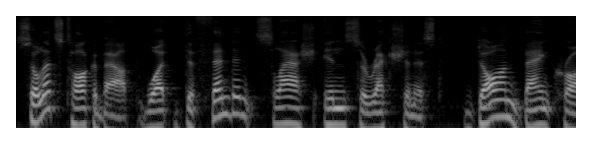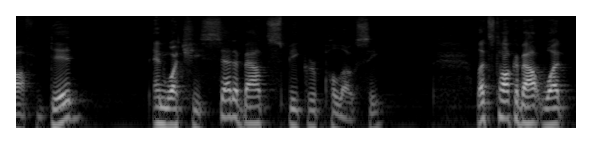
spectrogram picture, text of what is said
So let's talk about what defendant slash insurrectionist Dawn Bancroft did and what she said about Speaker Pelosi. Let's talk about what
